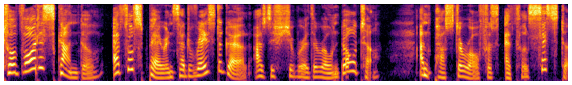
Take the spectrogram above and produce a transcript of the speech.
To avoid a scandal, Ethel's parents had raised the girl as if she were their own daughter and passed her off as Ethel's sister.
